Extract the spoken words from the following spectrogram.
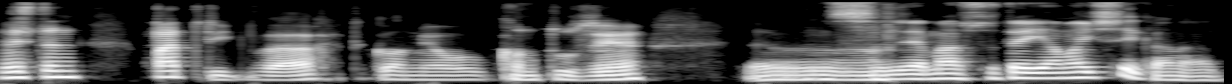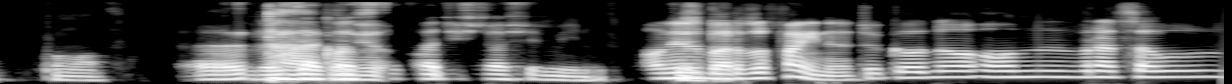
No jest ten Patrick Wach, tylko on miał kontuzję. Ja masz tutaj Jamajczyka na pomoc. E, tak, on jest, 28 minut. On jest bardzo fajny, tylko no on wracał,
